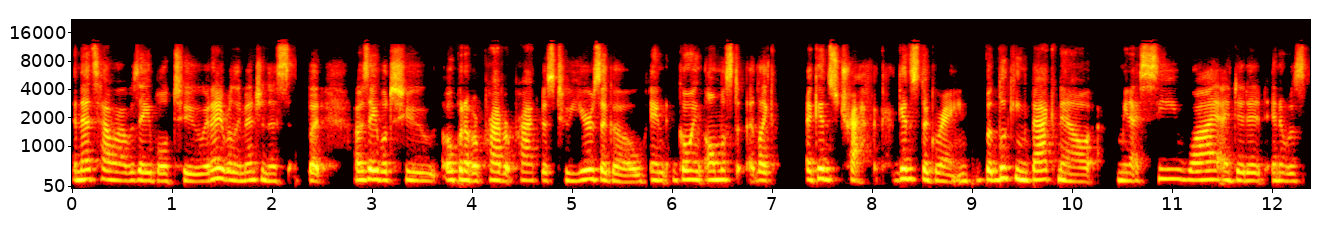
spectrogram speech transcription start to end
And that's how I was able to, and I didn't really mention this, but I was able to open up a private practice two years ago and going almost uh, like against traffic, against the grain. But looking back now, I mean, I see why I did it and it was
